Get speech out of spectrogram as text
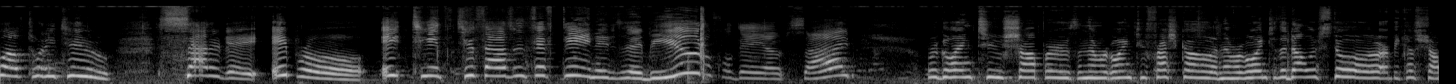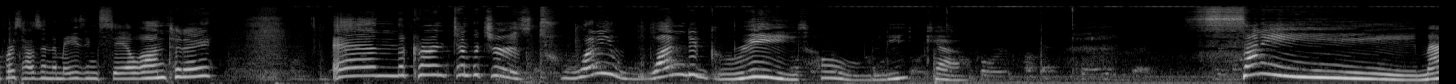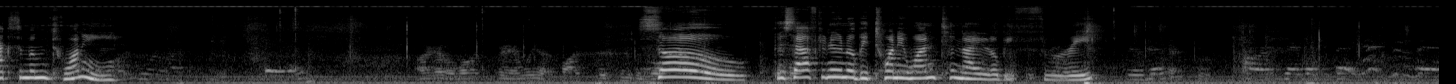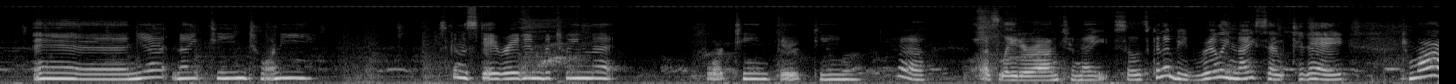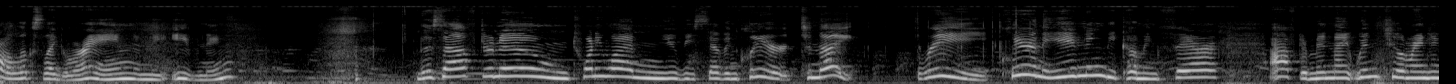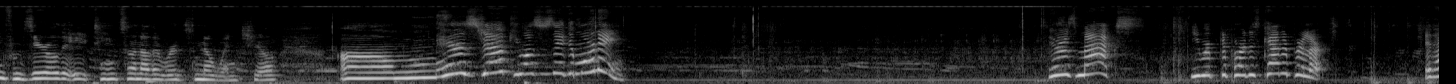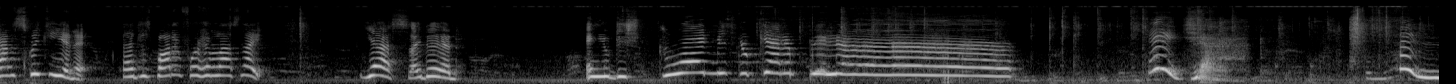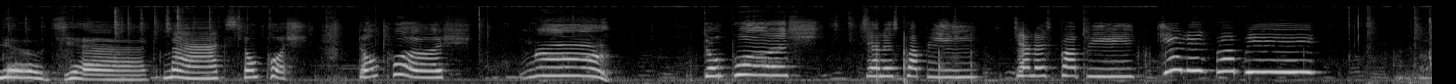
1222, Saturday, April 18th, 2015. It is a beautiful day outside. We're going to Shoppers, and then we're going to Freshco, and then we're going to the dollar store because Shoppers has an amazing sale on today. And the current temperature is 21 degrees. Holy cow. Sunny, maximum 20. So, this afternoon it'll be 21, tonight it'll be 3. And yeah, 19, 20. It's going to stay right in between that 14, 13. Yeah. That's later on tonight. So it's going to be really nice out today. Tomorrow looks like rain in the evening. This afternoon, 21 UV7 clear. Tonight, 3 clear in the evening, becoming fair after midnight. Wind chill ranging from 0 to 18, so in other words, no wind chill. Um, here's Jack. He wants to say good morning. Here's Max. He ripped apart his caterpillar. It had a squeaky in it. I just bought it for him last night. Yes, I did. And you destroyed Mr. Caterpillar. Hey, Jack. Hello, Jack. Max, don't push. Don't push. No. Don't push. Jealous puppy. Jealous puppy. Jealous puppy.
